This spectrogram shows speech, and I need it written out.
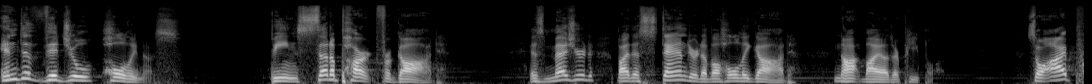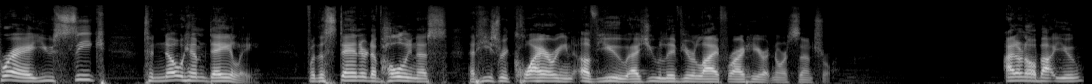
Individual holiness, being set apart for God, is measured by the standard of a holy God not by other people. So I pray you seek to know Him daily for the standard of holiness that He's requiring of you as you live your life right here at North Central. I don't know about you,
